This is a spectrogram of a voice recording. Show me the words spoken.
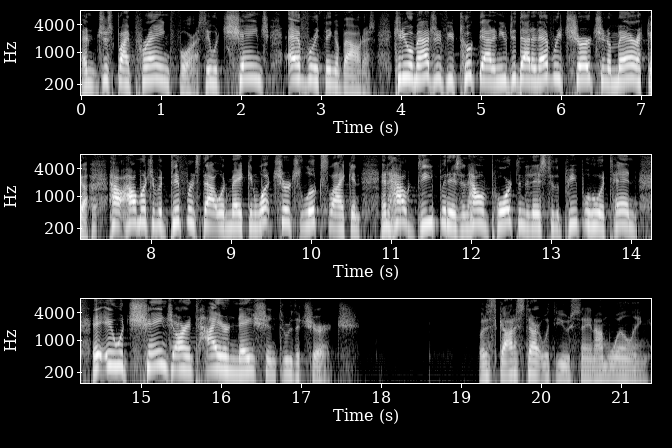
and just by praying for us? It would change everything about us. Can you imagine if you took that and you did that in every church in America? How, how much of a difference that would make and what church looks like and, and how deep it is and how important it is to the people who attend. It, it would change our entire nation through the church. But it's got to start with you saying, I'm willing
